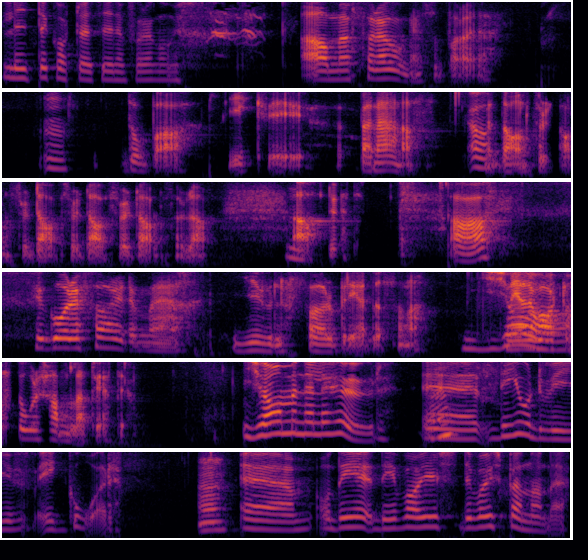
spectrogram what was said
lite kortare tid än förra gången. Ja, men förra gången så bara... Mm. Då bara gick vi bananas. Ja. Med dagen för dagen för dagen för dagen för dagen för dagen. Mm. Ja, du vet. Ja. Hur går det för er med julförberedelserna? Ni hade varit Ja, och storhandlat vet jag. ja men eller hur. Mm. Eh, det gjorde vi ju igår. Mm. Eh, och det, det, var ju, det var ju spännande.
